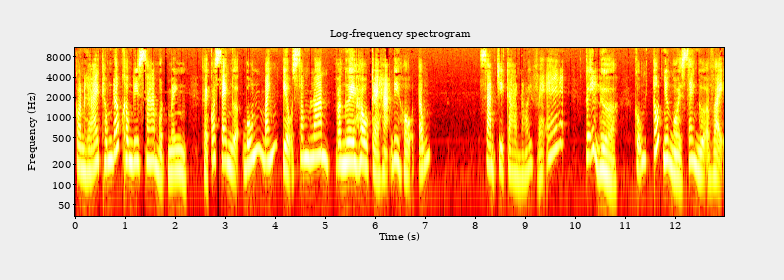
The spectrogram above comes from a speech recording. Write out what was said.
con gái thống đốc không đi xa một mình, phải có xe ngựa bốn bánh kiểu song loan và người hầu kẻ hạ đi hộ tống. Sanchika nói vẽ, cưỡi lừa, cũng tốt như ngồi xe ngựa vậy.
